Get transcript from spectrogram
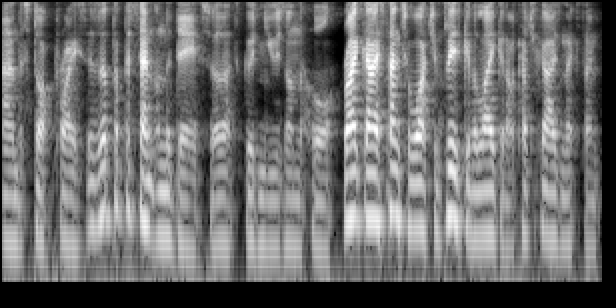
and the stock price is up a percent on the day. So that's good news on the whole. Right, guys, thanks for watching. Please give a like and I'll catch you guys next time.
